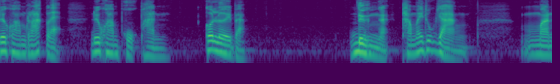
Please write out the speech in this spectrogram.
ด้วยความรักแหละ ด้วยความผูกพันก็เลยแบบ ดึงอะทำให้ทุกอย่างมัน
